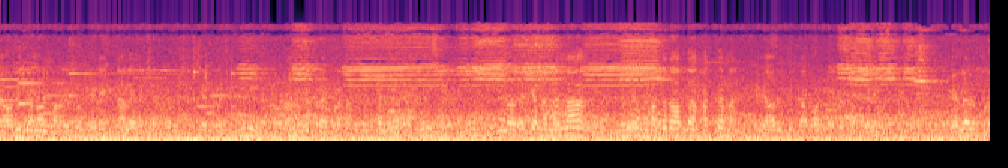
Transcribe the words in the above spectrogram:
ಯಾವ ರೀತಿ ಅನೌನ್ಸ್ ಮಾಡಬೇಕು ಅಂತೇಳಿ ನಾನು ಎಲೆಕ್ಷನ್ ಕಮಿಷನ್ ಸ್ಟೇಟ್ ಎಲೆಕ್ಷನ್ ಅವರ ಅಭಿಪ್ರಾಯ ಕೂಡ ನಾನು ಸೊ ಅದಕ್ಕೆ ನಮ್ಮೆಲ್ಲ ಮತದಾನದ ಹಕ್ಕನ್ನು ನೀವು ಯಾವ ರೀತಿ ಕಾಪಾಡ್ಕೋಬೇಕು ಅಂತೇಳಿ ಎಲ್ಲರೂ ಕೂಡ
